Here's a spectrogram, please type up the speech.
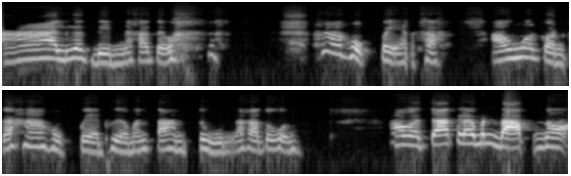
อ่าเลือกเด่นนะคะ แต่ว่า ห้าหกแปดค่ะ เอางวดก่อนก็ห้าหกแปดเผื่อมันตามตูนนะคะทุกคน เอาจักแล้วมันดับเนาะ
